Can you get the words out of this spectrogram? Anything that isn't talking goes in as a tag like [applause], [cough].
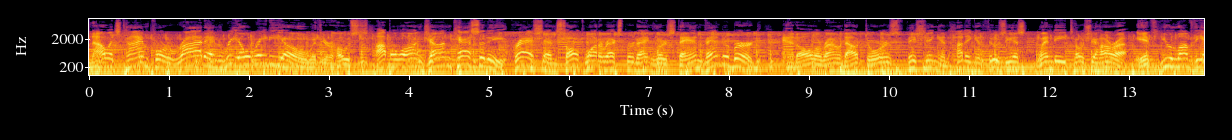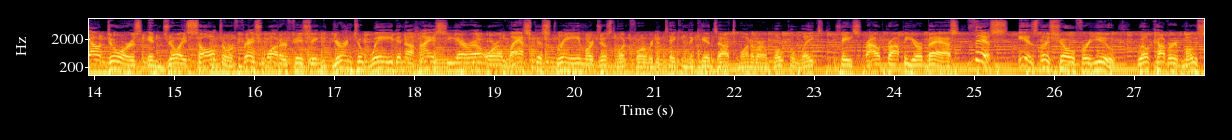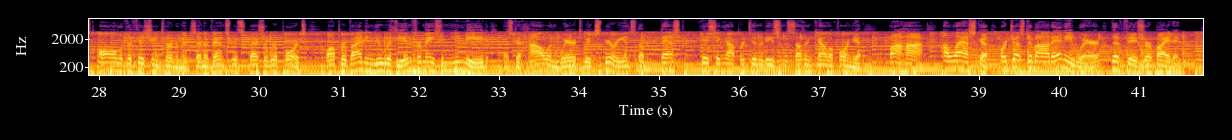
And now it's time for Rod and Reel Radio with your hosts Hopalong John Cassidy, fresh and saltwater expert angler Stan Vanderberg, and all around outdoors fishing and hunting enthusiast Wendy Toshihara. If you love the outdoors, enjoy salt or freshwater fishing, yearn to wade in a high Sierra or Alaska stream, or just look forward to taking the kids out to one of our local lakes chase trout, crappie, or bass, this is the show for you. We'll cover most all of the fishing tournaments and events with special reports while providing you with the information you need as to how and where to experience the best fishing opportunities in Southern California, Baja, Alaska, or just about anywhere the fish are biting.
